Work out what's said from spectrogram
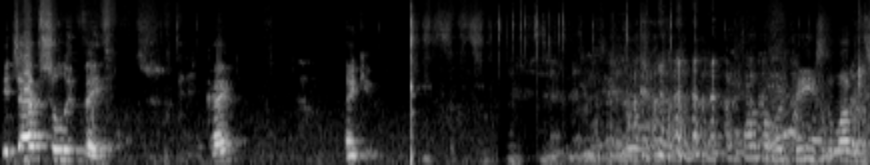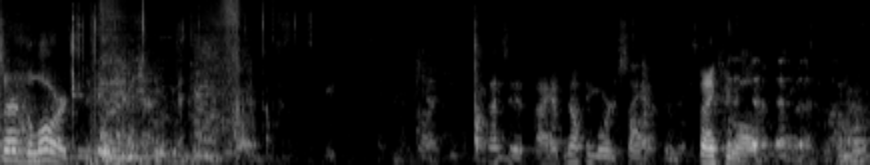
It's absolute faithfulness. Okay? Thank you. Go in peace to love and serve the Lord. That's it. I have nothing more to say after this. Thank you all.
